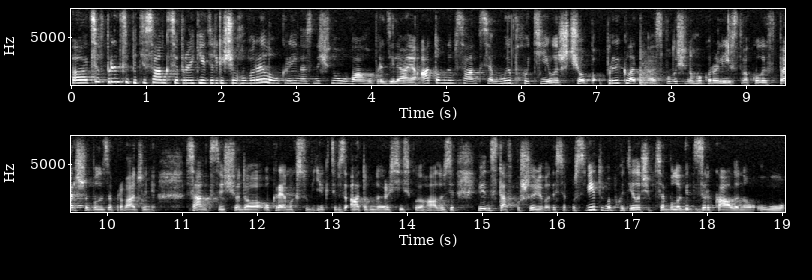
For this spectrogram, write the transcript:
Це в принципі ті санкції, про які я тільки що говорила. Україна значну увагу приділяє атомним санкціям. Ми б хотіли, щоб приклад е, Сполученого Королівства, коли вперше були запроваджені санкції щодо окремих суб'єктів з атомної російської галузі, він став поширюватися по світу. Ми б хотіли, щоб це було віддзеркалено у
